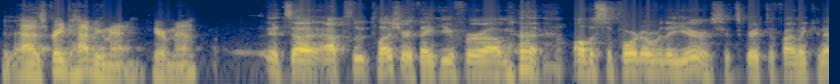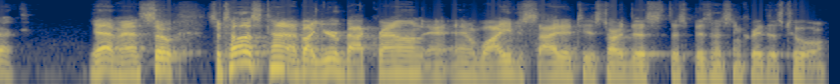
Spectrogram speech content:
it's great to have you man here, man. It's an absolute pleasure. Thank you for um, all the support over the years. It's great to finally connect. Yeah, man. So so tell us kind of about your background and, and why you decided to start this this business and create this tool.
